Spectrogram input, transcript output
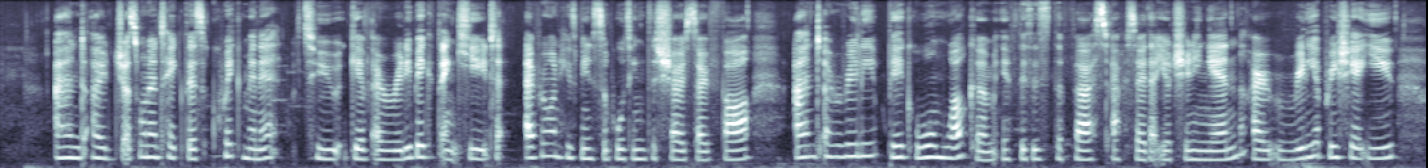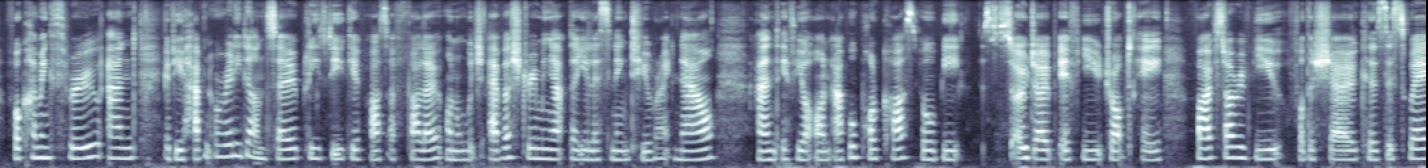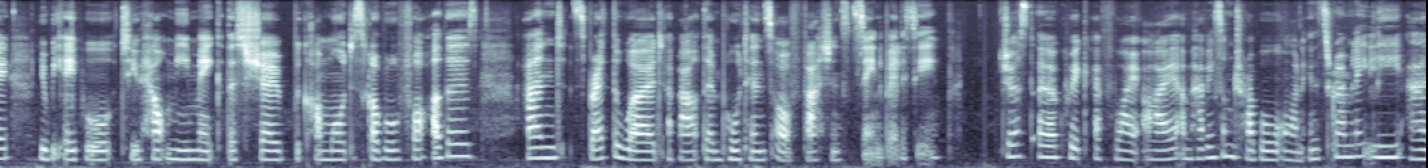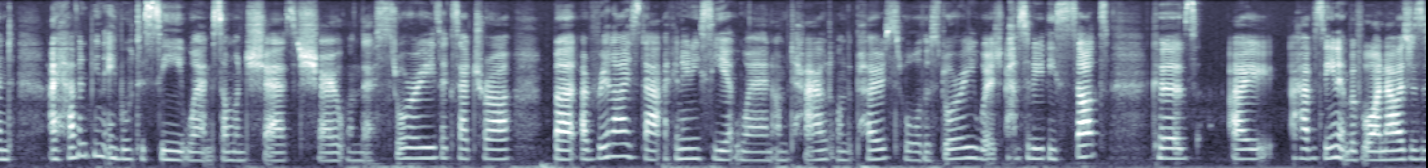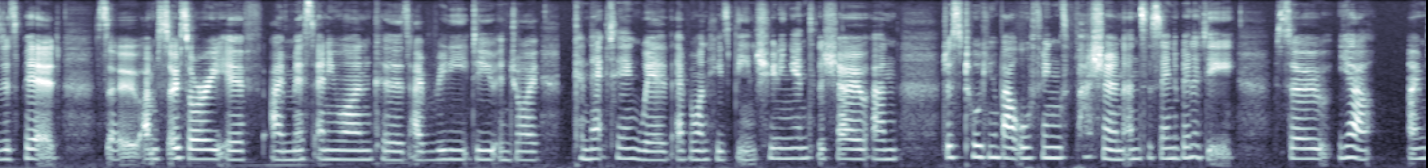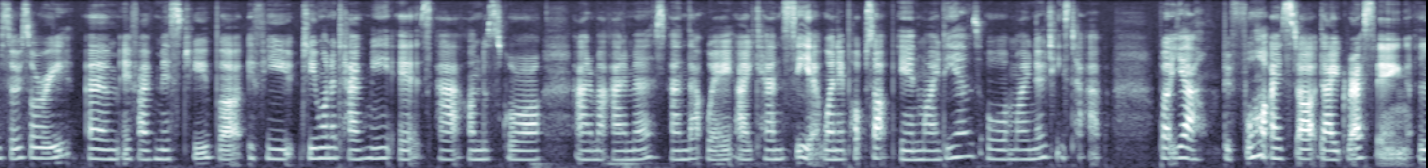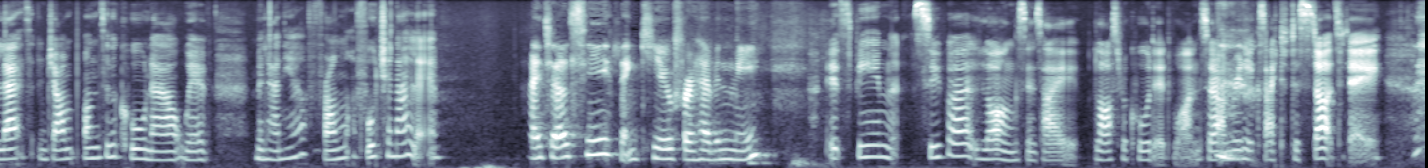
And I just want to take this quick minute to give a really big thank you to everyone who's been supporting the show so far and a really big warm welcome if this is the first episode that you're tuning in. I really appreciate you for coming through. And if you haven't already done so, please do give us a follow on whichever streaming app that you're listening to right now. And if you're on Apple Podcasts, it will be so dope if you dropped a five star review for the show because this way you'll be able to help me make this show become more discoverable for others and spread the word about the importance of fashion sustainability. Just a quick FYI, I'm having some trouble on Instagram lately and I haven't been able to see when someone shares the show on their stories, etc. But I've realized that I can only see it when I'm tagged on the post or the story, which absolutely sucks because I have seen it before and now it's just disappeared. So I'm so sorry if I missed anyone because I really do enjoy connecting with everyone who's been tuning into the show and just talking about all things fashion and sustainability. So, yeah, I'm so sorry um, if I've missed you, but if you do want to tag me, it's at underscore anima animus, and that way I can see it when it pops up in my DMs or my notice tab. But yeah, before I start digressing, let's jump onto the call now with Melania from Fortunale. Hi, Chelsea. Thank you for having me. It's been super long since I last recorded one, so I'm really excited to start today.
